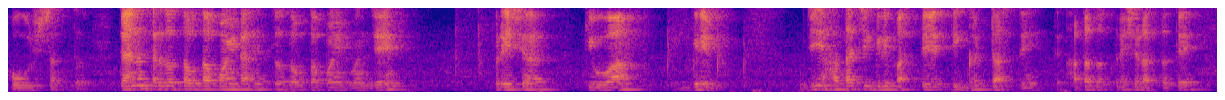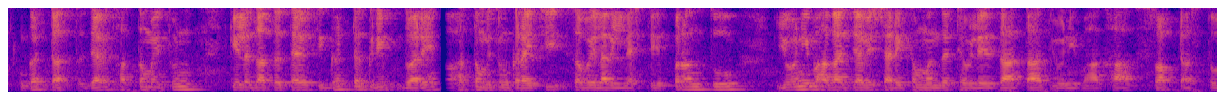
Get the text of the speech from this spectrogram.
होऊ शकतं. त्यानंतर जो चौथा पॉईंट आहे तो चौथा पॉईंट म्हणजे प्रेशर किंवा ग्रीप जी हाताची ग्रीप असते ती घट्ट असते हाताचं प्रेशर असतं ते घट्ट असतं. ज्यावेळेस हस्तमैथून केलं जातं त्यावेळेस ती घट्ट ग्रीपद्वारे हस्तमैथून करायची सवय लागलेली असते. परंतु योनी भागात ज्यावेळेस शारीरिक संबंध ठेवले जातात योनी भाग हा सॉफ्ट असतो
